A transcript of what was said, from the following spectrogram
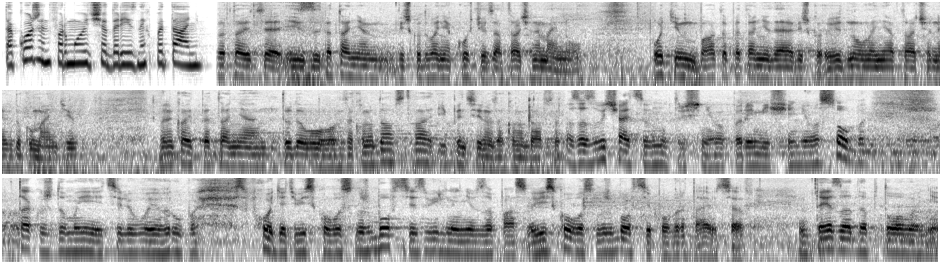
Також інформують щодо різних питань. Звертаються із питанням відшкодування коштів за втрачене майно. Потім багато питань йде відновлення втрачених документів. Виникають питання трудового законодавства і пенсійного законодавства. Зазвичай це внутрішньо переміщені особи. Також до моєї цільової групи входять військовослужбовці, звільнені в запас. Військовослужбовці повертаються дезадаптовані,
